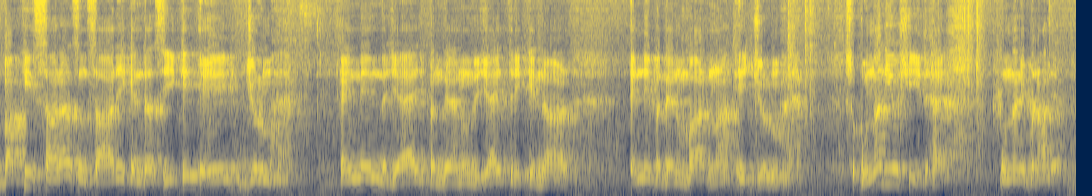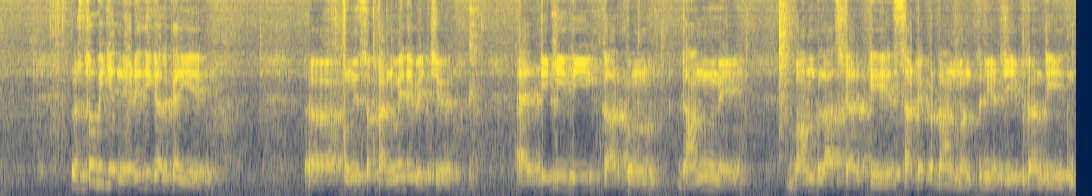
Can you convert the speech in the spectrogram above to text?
ਬਾਕੀ ਸਾਰਾ ਸੰਸਾਰ ਇਹ ਕਹਿੰਦਾ ਸੀ ਕਿ ਇਹ ਜ਼ੁਲਮ ਹੈ। ਇੰਨੇ ਨਜਾਇਜ਼ ਬੰਦਿਆਂ ਨੂੰ ਨਜਾਇਜ਼ ਤਰੀਕੇ ਨਾਲ ਇੰਨੇ ਬੰਦਿਆਂ ਨੂੰ ਮਾਰਨਾ ਇਹ ਜ਼ੁਲਮ ਹੈ। ਸੋ ਉਹਨਾਂ ਦੀ ਉਹ ਸ਼ਹੀਦ ਹੈ, ਉਹਨਾਂ ਨੇ ਬਣਾ ਲਿਆ। ਉਸ ਤੋਂ ਵੀ ਜੇ ਨੇੜੇ ਦੀ ਗੱਲ ਕਰੀਏ, ਅਹ 1991 ਦੇ ਵਿੱਚ ਐਲਟੀਟੀ ਦੀ ਕਾਰਕੁਨ ਧਾਨੂ ਨੇ ਬੰਬ ਬਲਾਸਟ ਕਰਕੇ ਸਾਡੇ ਪ੍ਰਧਾਨ ਮੰਤਰੀ ਰਾਜੀਵ ਗਾਂਧੀ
